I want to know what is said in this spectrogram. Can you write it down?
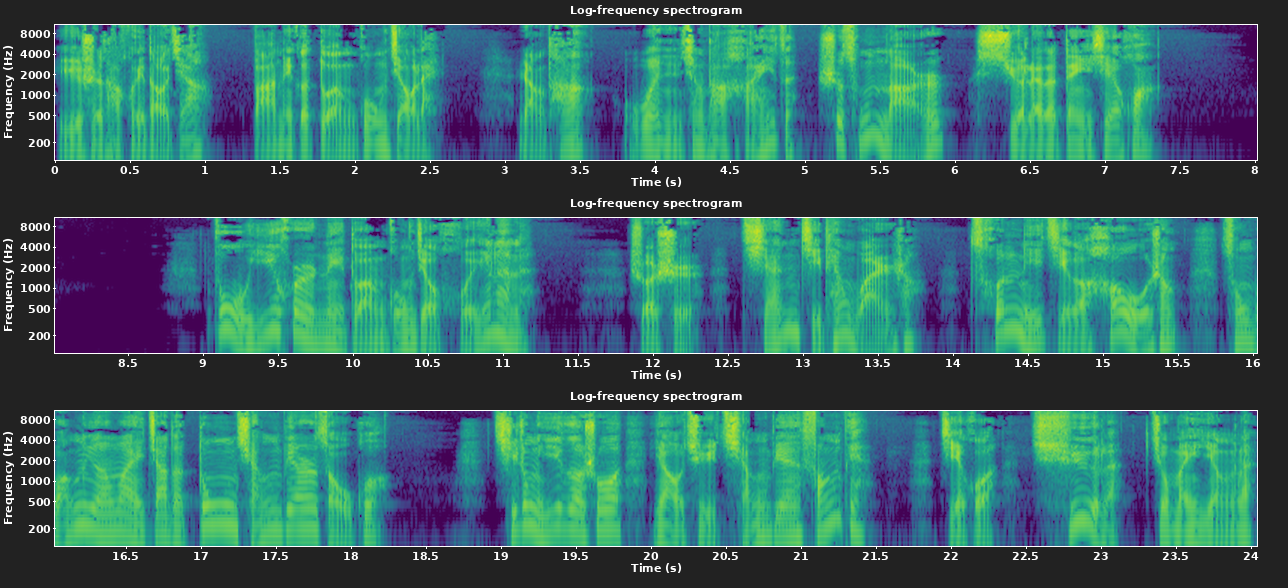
于是他回到家，把那个短工叫来，让他问清他孩子是从哪儿学来的那些话。不一会儿，那短工就回来了，说是前几天晚上，村里几个后生从王员外家的东墙边走过，其中一个说要去墙边方便，结果去了就没影了。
